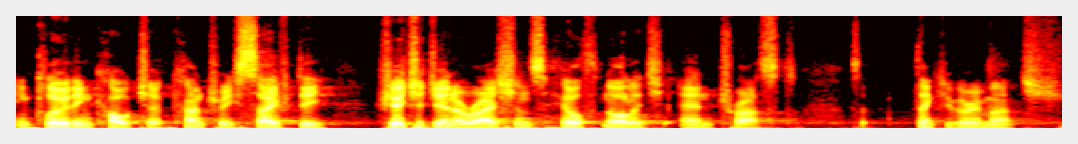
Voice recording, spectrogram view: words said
including culture, country, safety, future generations, health, knowledge, and trust. So, thank you very much.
